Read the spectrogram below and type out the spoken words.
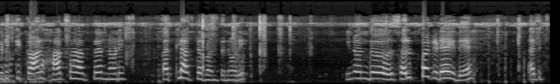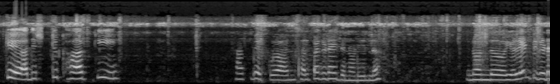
ಗಿಡಕ್ಕೆ ಕಾಳು ಹಾಕ್ತಾ ಹಾಕ್ತಾ ನೋಡಿ, ಕತ್ಲಾಗ್ತಾ ಬಂತು ನೋಡಿ. ಇನ್ನೊಂದು ಸ್ವಲ್ಪ ಗಿಡ ಇದೆ. ಅದಕ್ಕೆ ಅದಿಷ್ಟಕ್ಕೆ ಹಾಕಿ ಹಾಕಬೇಕು. ಒಂದು ಸ್ವಲ್ಪ ಗಿಡ ಇದೆ ನೋಡಿ ಇಲ್ಲ. ಇನ್ನೊಂದು ಏಳೆಂಟು ಗಿಡ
